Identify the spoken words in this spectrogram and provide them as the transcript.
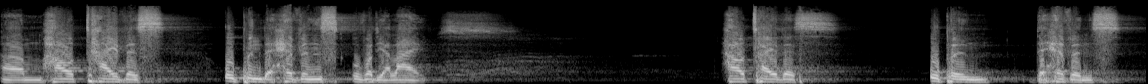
um, how tithers open the heavens over their lives how tithers open the heavens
